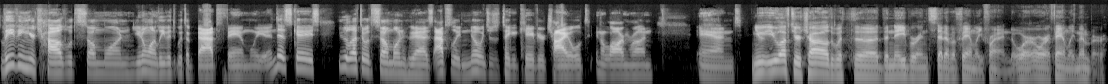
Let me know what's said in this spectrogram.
leaving your child with someone you don't want to leave it with a bad family. And in this case, you left it with someone who has absolutely no interest in taking care of your child in the long run, and You you left your child with the the neighbor instead of a family friend or or a family member.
